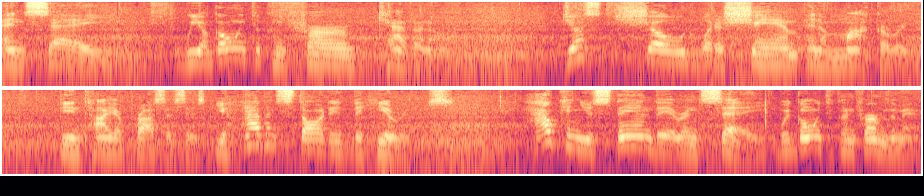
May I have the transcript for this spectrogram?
and say, we are going to confirm Kavanaugh just showed what a sham and a mockery the entire process is. You haven't started the hearings. How can you stand there and say, we're going to confirm the man?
